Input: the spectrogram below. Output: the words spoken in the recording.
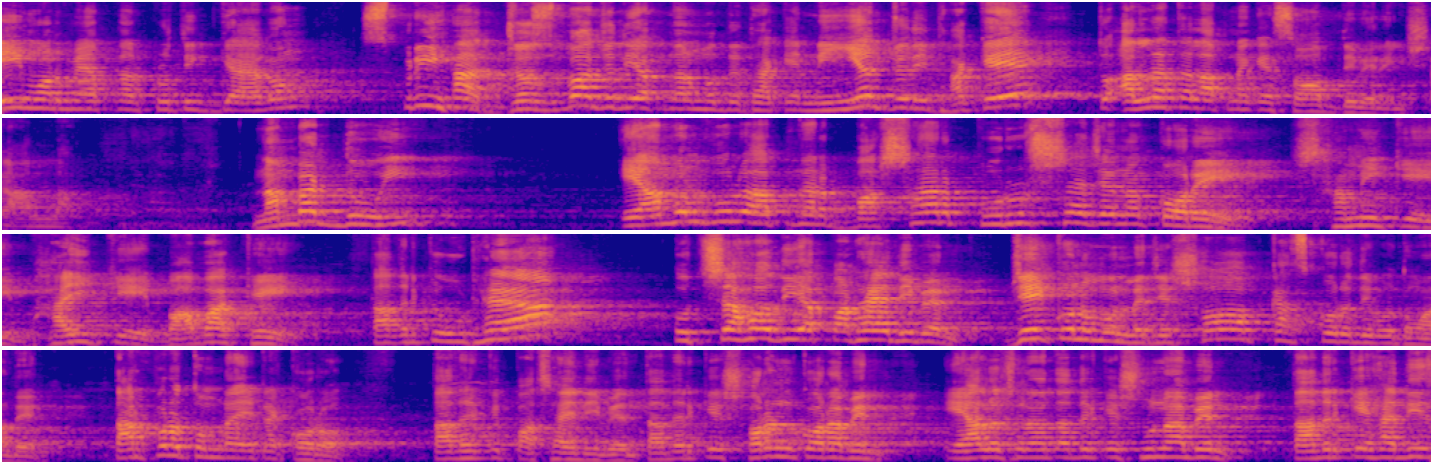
এই মর্মে আপনার প্রতিজ্ঞা এবং স্পৃহা, জজবা যদি আপনার মধ্যে থাকে, নিয়ত যদি থাকে, তো আল্লাহ তালা আপনাকে সব দেবেন ইনশাআল্লাহ। নাম্বার দুই, এই আমলগুলো আপনার বাসার পুরুষরা যেন করে, স্বামীকে, ভাইকে, বাবাকে, তাদেরকে উঠায়া উৎসাহ দিয়া পাঠায় দিবেন, যে কোনো মূল্যে, যে সব কাজ করে দিব তোমাদের। তারপরও তোমরা এটা করো, তাদেরকে পাছায় দিবেন, তাদেরকে স্মরণ করাবেন এই আলোচনা তাদেরকে শোনাবেন, তাদেরকে হাদিস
